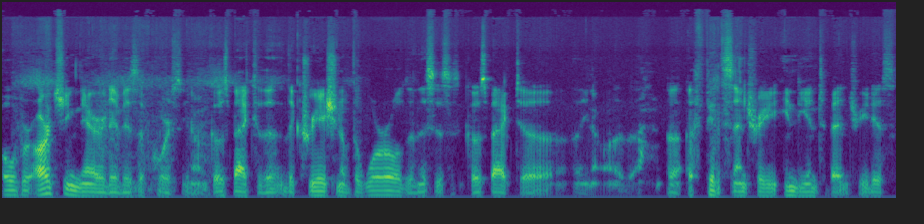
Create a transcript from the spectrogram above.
overarching narrative is, of course, you know, it goes back to the, the creation of the world, and this is goes back to you know a, a fifth century Indian Tibetan treatise,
